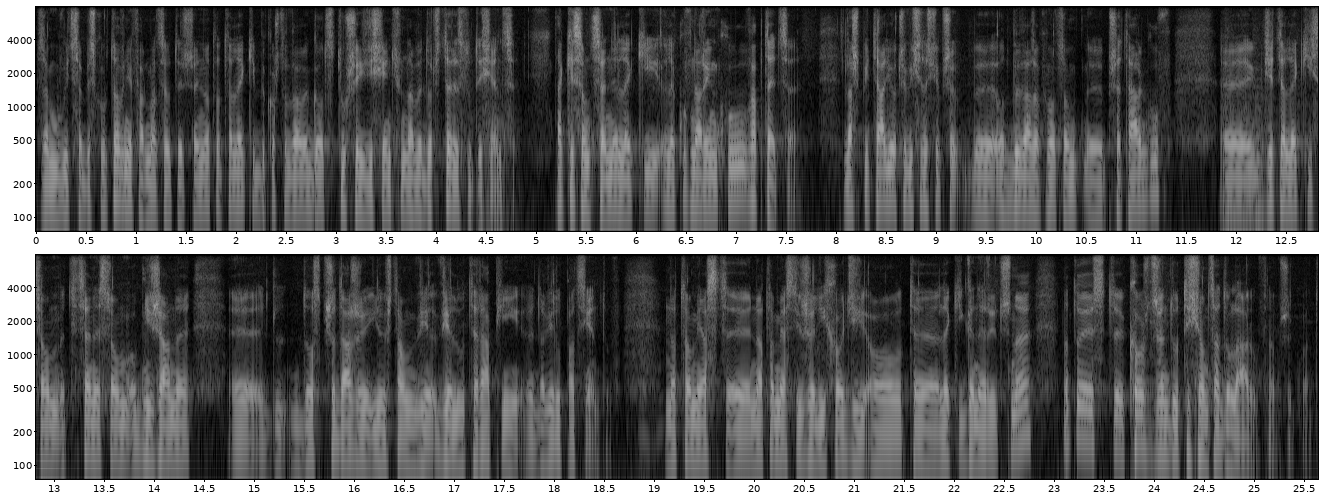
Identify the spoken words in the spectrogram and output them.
zamówić sobie z hurtowni farmaceutycznej, no to te leki by kosztowały go od 160 nawet do 400 tysięcy. Takie są ceny leki, leków na rynku w aptece. Dla szpitali oczywiście to się e, odbywa za pomocą e, przetargów, e, gdzie te leki są, ceny są obniżane do sprzedaży iluś tam wie, wielu terapii dla wielu pacjentów. Natomiast, natomiast jeżeli chodzi o te leki generyczne, no to jest koszt rzędu 1000 dolarów na przykład.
